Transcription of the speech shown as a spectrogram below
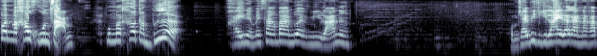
ป้นมาเข้าคูณสาม มึงมาเข้าทำเพื่อ ใครเนี่ยไม่สร้างบ้านด้วยมีอยู่ร้านหนึ่งผมใช้วิธีไล่แล้วกันนะครับ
